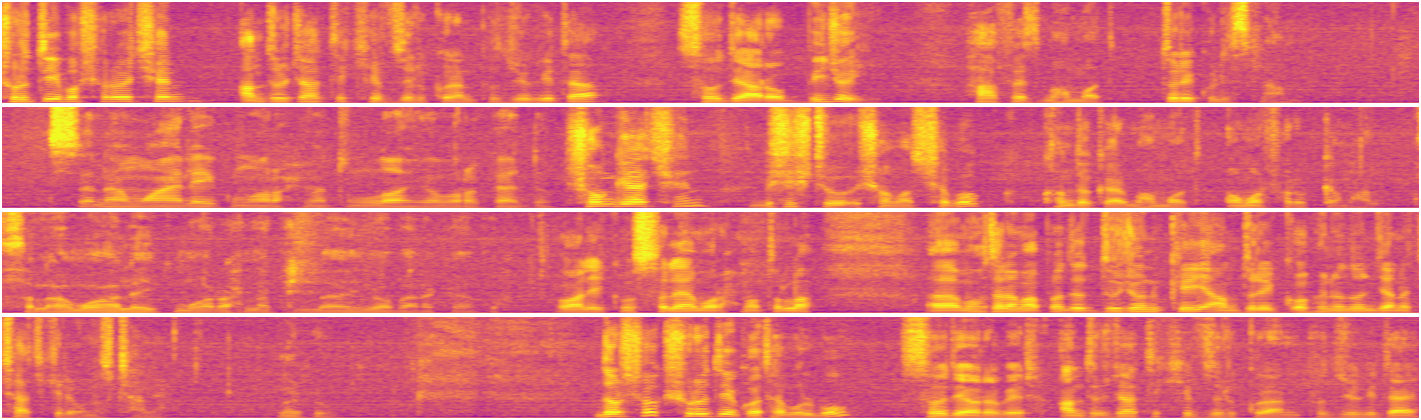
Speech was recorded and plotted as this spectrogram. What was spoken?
শুরুতেই বসে রয়েছেন আন্তর্জাতিক হিফজুল কোরআন প্রতিযোগিতা সৌদি আরব বিজয়ী হাফেজ মোহাম্মদ তরিকুল ইসলাম। আসসালামু আলাইকুম রহমতুল্লাহ বরকাত সঙ্গে আছেন বিশিষ্ট সমাজসেবক খন্দকার মোহাম্মদ ওমর ফারুক কামাল। আসসালামু আলাইকুম রহমতুল্লাহ বারাকাত ওয়ালাইকুম আসসালাম রহমতুল্লাহ মোহতারাম আপনাদের দুজনকেই আন্তরিক অভিনন্দন জানাচ্ছি আজকের অনুষ্ঠানে। দর্শক শুরুতে কথা বলব সৌদি আরবের আন্তর্জাতিক হিফজুল কোরআন প্রতিযোগিতায়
